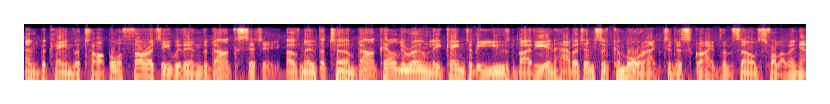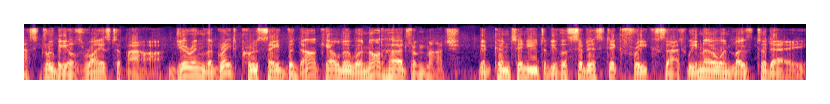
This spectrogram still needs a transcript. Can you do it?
and became the top authority within the Dark City. Of note the term Dark Elder only came to be used by the inhabitants of Commorragh to describe themselves following Asdrubael's rise to power. During the Great Crusade the Dark Elder were not heard from much, but continue to be the sadistic freaks that we know and loathe today,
